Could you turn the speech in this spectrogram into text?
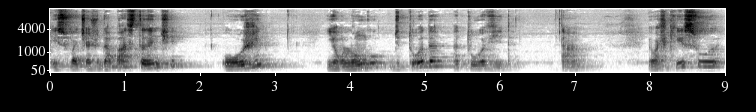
Isso vai te ajudar bastante hoje e ao longo de toda a tua vida, tá? Eu acho que isso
